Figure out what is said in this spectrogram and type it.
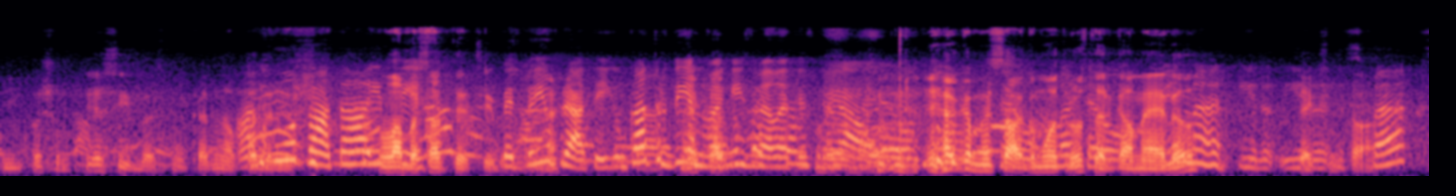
Īpašuma tiesības nekad nav ir labas attiecības. Bet brīvprātīgi, un katru dienu vajag izvēlēties to jaunu. Jā, ka mēs sākam otru tev uztvert kā mēbeli. Vienmēr ir, ir spēks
